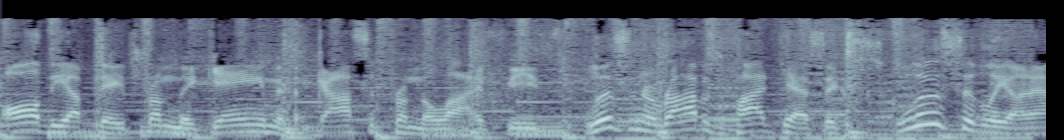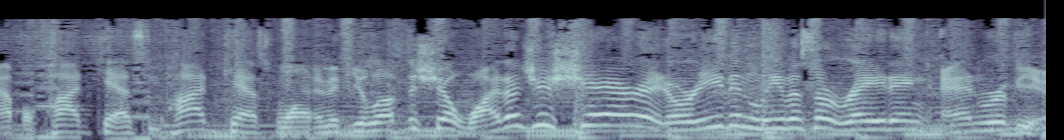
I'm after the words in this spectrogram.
all the updates from the game and the gossip from the live feeds. Listen to Rob Has a Podcast exclusively on Apple Podcasts and Podcast One. And if you love the show, why don't you share it or even leave us a rating and review?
